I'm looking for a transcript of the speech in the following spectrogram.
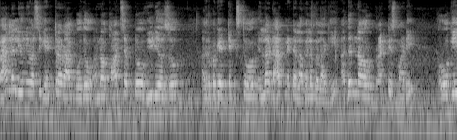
ಪ್ಯಾರಲಲ್ ಯೂನಿವರ್ಸಿಗೆ ಎಂಟರ್ ಆಗ್ಬೋದು ಅನ್ನೋ ಕಾನ್ಸೆಪ್ಟು ವೀಡಿಯೋಸು ಅದ್ರ ಬಗ್ಗೆ ಟೆಕ್ಸ್ಟು ಎಲ್ಲ ಡಾರ್ಕ್ ನೆಟ್ಟಲ್ಲಿ ಅವೈಲೇಬಲ್ ಆಗಿ ಅದನ್ನು ಅವರು ಪ್ರಾಕ್ಟೀಸ್ ಮಾಡಿ ಹೋಗಿ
